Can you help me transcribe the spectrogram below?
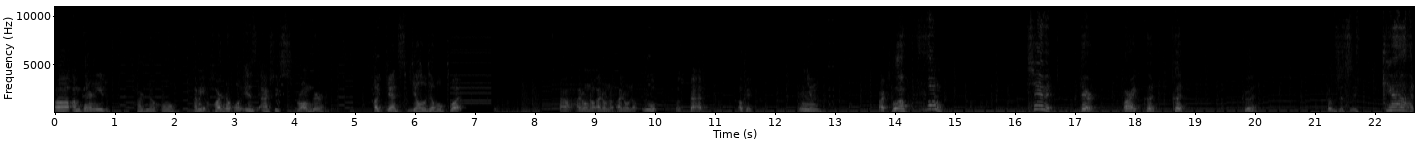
Uh, I'm gonna need Hard Knuckle. I mean, Hard Knuckle is actually stronger against Yellow Devil, but... Uh, I don't know, I don't know, I don't know. Ooh, that was bad. Okay. Alright, well, fuck! Damn it! There. Alright, good, good. Good. God!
